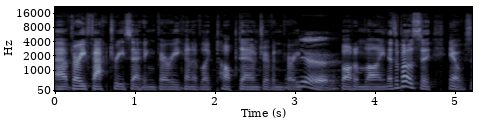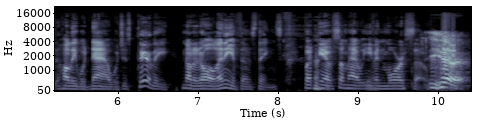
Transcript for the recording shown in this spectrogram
Uh, very factory setting very kind of like top down driven very yeah. bottom line as opposed to you know hollywood now which is clearly not at all any of those things but you know somehow even more so. Yeah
